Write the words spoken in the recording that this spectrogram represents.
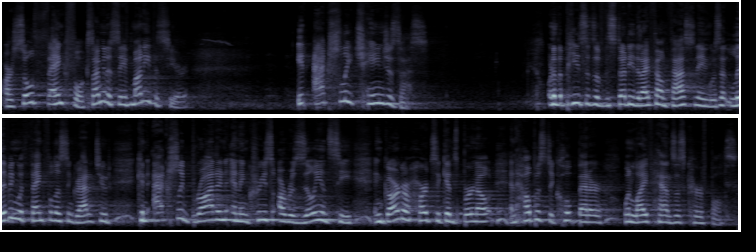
are so thankful because I'm going to save money this year. It actually changes us. One of the pieces of the study that I found fascinating was that living with thankfulness and gratitude can actually broaden and increase our resiliency and guard our hearts against burnout and help us to cope better when life hands us curveballs.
